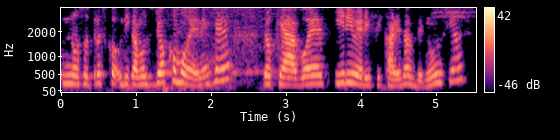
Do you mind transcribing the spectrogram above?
nosotros, digamos, yo como DNG, lo que hago es ir y verificar esas denuncias,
